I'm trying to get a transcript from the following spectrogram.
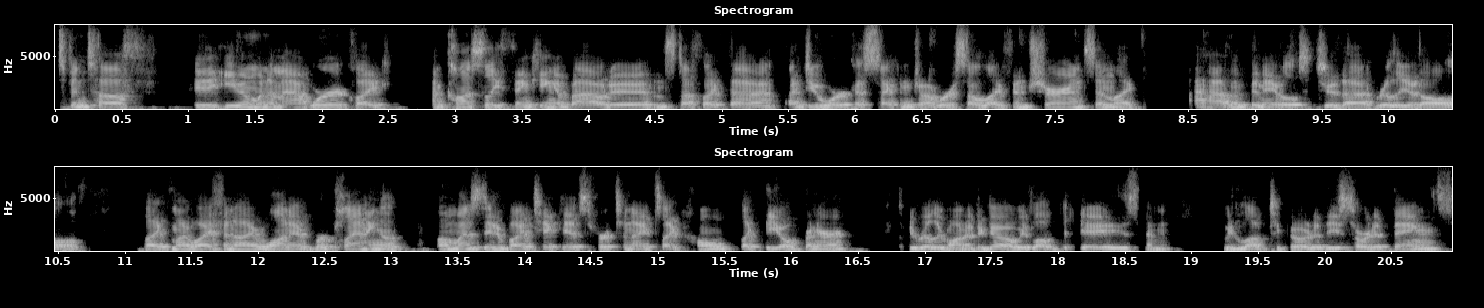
it's been tough even when i'm at work like I'm constantly thinking about it and stuff like that. I do work a second job where I sell life insurance, and like I haven't been able to do that really at all. Like my wife and I wanted, we're planning on, on Wednesday to buy tickets for tonight's like home, like the opener. We really wanted to go. We love the Jays and we love to go to these sort of things.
